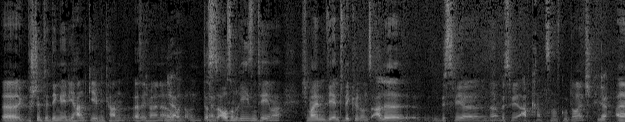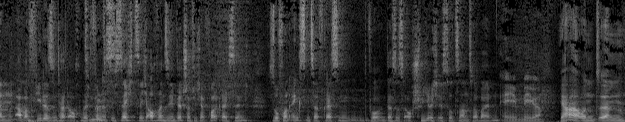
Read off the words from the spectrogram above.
äh, bestimmte Dinge in die Hand geben kann, weißt du, ich meine? Ja. Und, und das Ja. ist auch so ein Riesenthema. Ich meine, wir entwickeln uns alle, bis wir, ne, bis wir abkratzen auf gut Deutsch. Ja. Ähm, aber viele sind halt auch mit Zumindest- 50, 60, auch wenn sie wirtschaftlich erfolgreich sind, so von Ängsten zerfressen, wo, dass es auch schwierig ist, so zusammenzuarbeiten. Ey, mega. Ja, und ähm,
